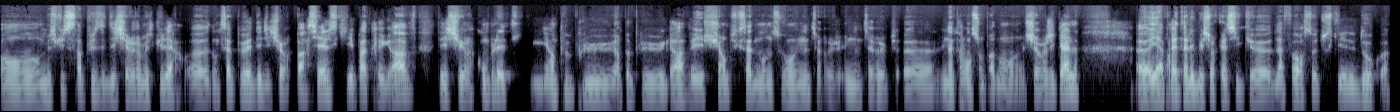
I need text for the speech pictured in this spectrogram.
en, muscu, ce sera plus des déchirures musculaires. Euh, donc ça peut être des déchirures partielles, ce qui n'est pas très grave. Des déchirures complètes, un peu plus, un peu plus grave et chiant, puisque ça demande souvent une, une, euh, une intervention chirurgicale. et après, tu as les blessures classiques de la force, tout ce qui est de dos. Quoi.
